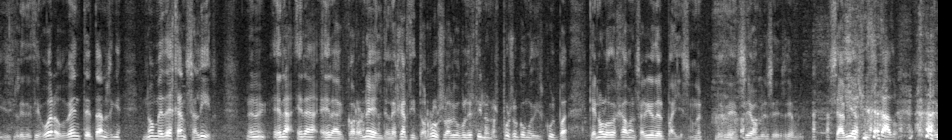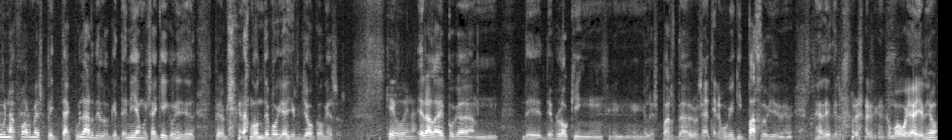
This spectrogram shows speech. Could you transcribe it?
y le decía, bueno, vente, tal, no me dejan salir. Era, era, era coronel del ejército ruso, algo estilo, nos puso como disculpa que no lo dejaban salir del país. Sí, hombre, hombre. Se había asustado de una forma espectacular de lo que teníamos aquí, con ese- pero ¿a dónde voy a ir yo con esos? Qué buena. Era la época mm, de, de blocking en, en el Esparta, o sea, tenemos un equipazo y eh, decir, ¿cómo voy a ir yo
